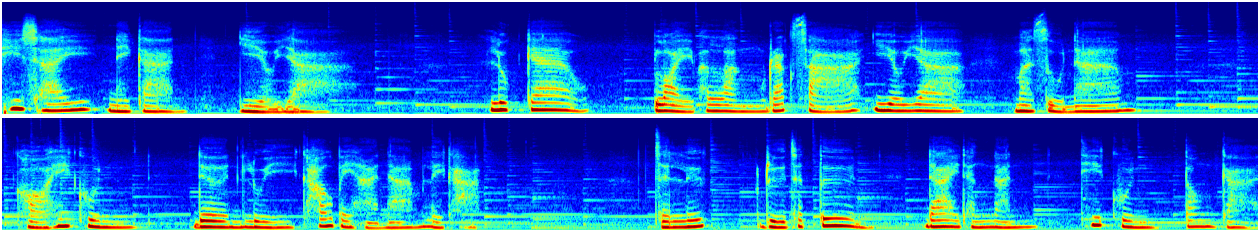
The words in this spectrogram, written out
ที่ใช้ในการเยียวยา ลูกแก้ว ปล่อยพลังรักษาเยียวยา มาสู่น้ำ ขอให้คุณเดินลุยเข้าไปหาน้ำเลยค่ะ จะลึกหรือจะตื้นได้ทั้งนั้นที่คุณต้องการ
